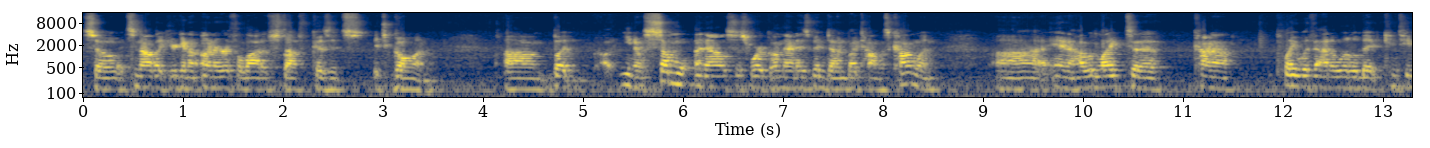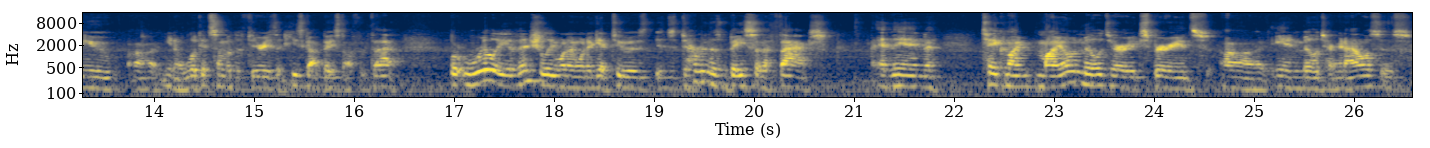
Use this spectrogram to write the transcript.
so it's not like you're going to unearth a lot of stuff because it's it's gone. Um, but uh, you know, some analysis work on that has been done by Thomas Conlan, uh, and I would like to kind of play with that a little bit, continue, uh, you know, look at some of the theories that he's got based off of that. But really, eventually, what I want to get to is, is determine this base set of facts, and then take my my own military experience uh, in military analysis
